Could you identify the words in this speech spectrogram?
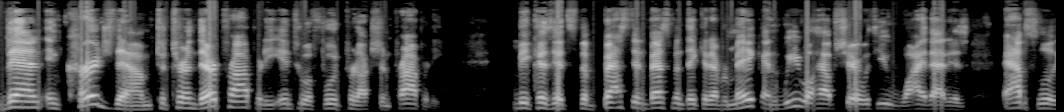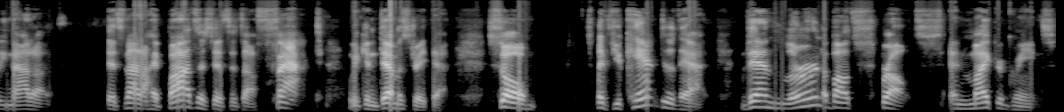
then encourage them to turn their property into a food production property because it's the best investment they could ever make. And we will help share with you why that is absolutely not a it's not a hypothesis it's a fact. We can demonstrate that. So if you can't do that then learn about sprouts and microgreens.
